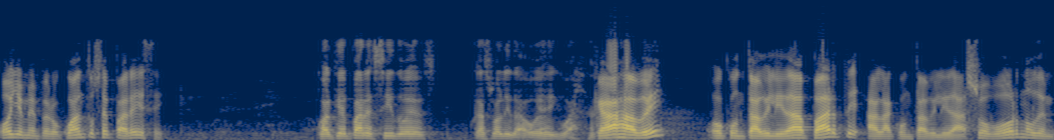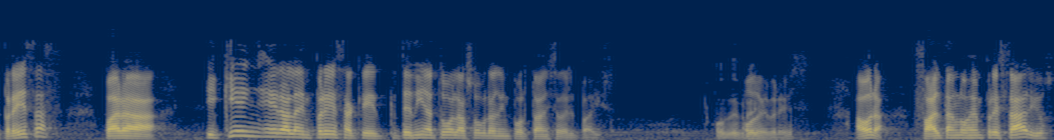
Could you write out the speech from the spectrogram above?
Óyeme, pero ¿cuánto se parece? Cualquier parecido es casualidad o es igual. Caja B o contabilidad aparte a la contabilidad, soborno de empresas para... ¿Y quién era la empresa que tenía todas las obras de importancia del país? Odebrecht. Odebrecht. Ahora, faltan los empresarios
